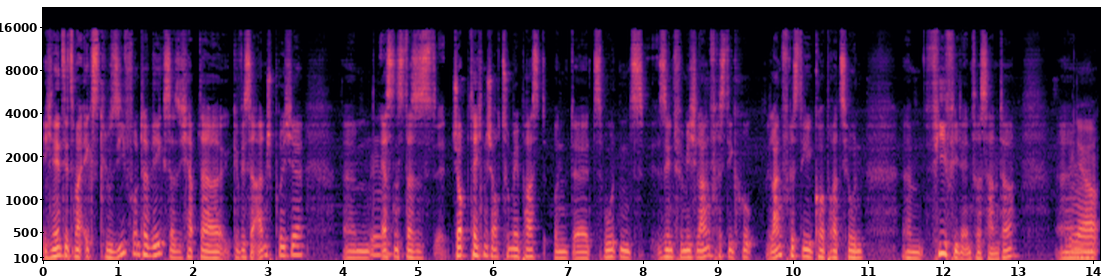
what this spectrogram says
ich nenne es jetzt mal exklusiv unterwegs. Also ich habe da gewisse Ansprüche. Ähm, mhm. Erstens, dass es jobtechnisch auch zu mir passt und äh, zweitens sind für mich langfristige, langfristige Kooperationen ähm, viel, viel interessanter. Ähm, ja.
